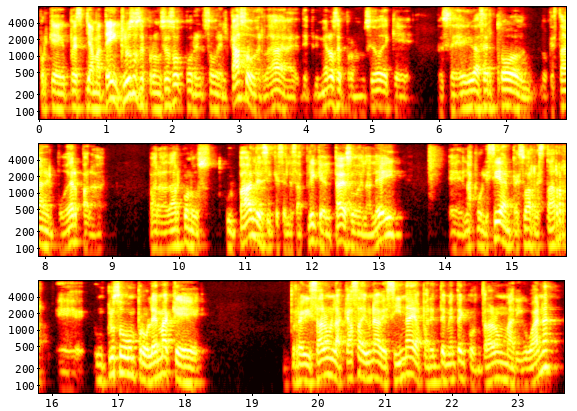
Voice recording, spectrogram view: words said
porque pues Yamate incluso se pronunció sobre el caso, ¿verdad? De primero se pronunció de que pues, se iba a hacer todo lo que estaba en el poder para, para dar con los culpables y que se les aplique el peso de la ley. eh, la policía empezó a arrestar. Eh, incluso hubo un problema que revisaron la casa de una vecina y aparentemente encontraron marihuana.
